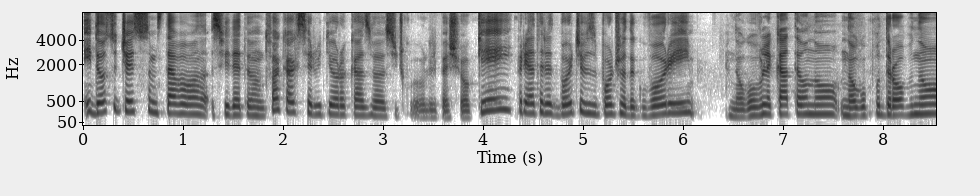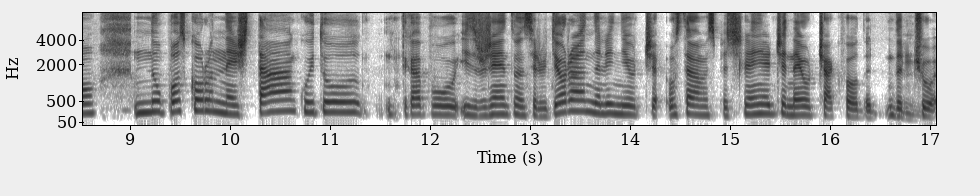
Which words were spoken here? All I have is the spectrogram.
и доста често съм ставала свидетел на това как сервитьора казва всичко ли беше окей. Приятелят Бойчев започва да говори много увлекателно, много подробно, но по-скоро неща, които така по изражението на сервитьора, нали, ние оставаме с впечатление, че не е очаквал да, да М. чуе.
